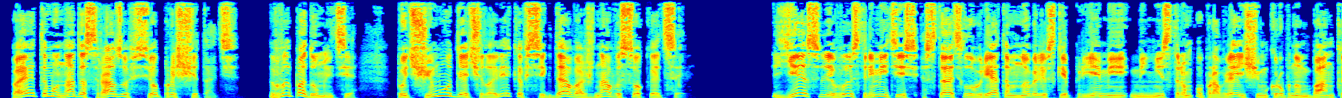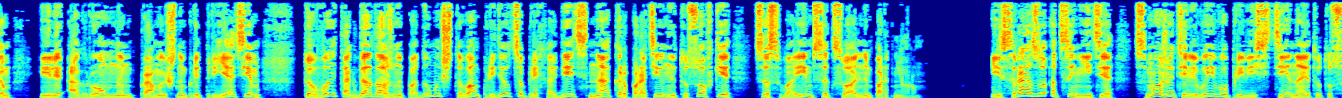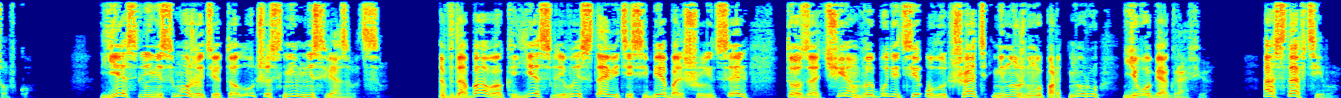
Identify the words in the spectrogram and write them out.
Поэтому надо сразу все просчитать. Вы подумайте, почему для человека всегда важна высокая цель? Если вы стремитесь стать лауреатом Нобелевской премии, министром, управляющим крупным банком или огромным промышленным предприятием, то вы тогда должны подумать, что вам придется приходить на корпоративные тусовки со своим сексуальным партнером. И сразу оцените, сможете ли вы его привести на эту тусовку. Если не сможете, то лучше с ним не связываться. Вдобавок, если вы ставите себе большую цель, то зачем вы будете улучшать ненужному партнеру его биографию? Оставьте его.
